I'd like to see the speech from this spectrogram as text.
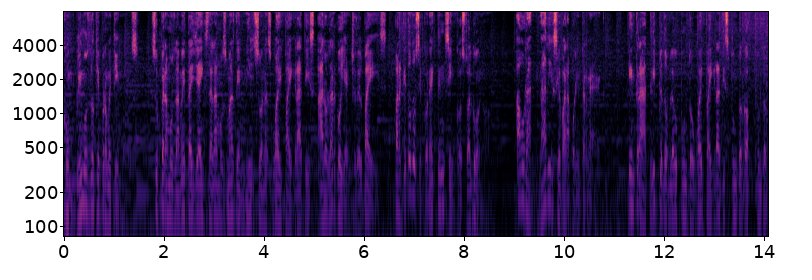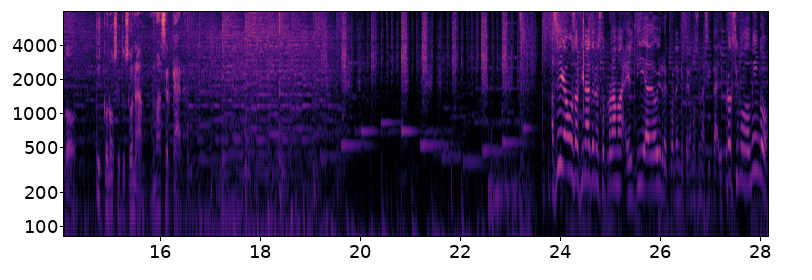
Cumplimos lo que prometimos. Superamos la meta y ya instalamos más de mil zonas Wi-Fi gratis a lo largo y ancho del país para que todos se conecten sin costo alguno. Ahora nadie se vará por internet. Entra a www.wifigratis.gov.co y conoce tu zona más cercana. Así llegamos al final de nuestro programa el día de hoy. Recuerden que tenemos una cita el próximo domingo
